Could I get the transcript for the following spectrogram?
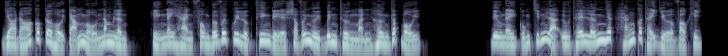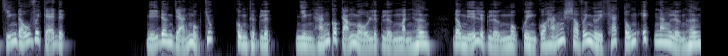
Do đó có cơ hội cảm ngộ 5 lần, hiện nay Hàng Phong đối với quy luật thiên địa so với người bình thường mạnh hơn gấp bội. Điều này cũng chính là ưu thế lớn nhất hắn có thể dựa vào khi chiến đấu với kẻ địch. Nghĩ đơn giản một chút, cùng thực lực, nhưng hắn có cảm ngộ lực lượng mạnh hơn, đồng nghĩa lực lượng một quyền của hắn so với người khác tốn ít năng lượng hơn.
